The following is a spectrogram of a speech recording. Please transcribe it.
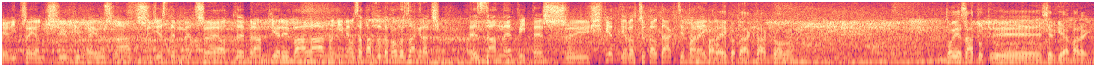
Chcieli przejąć piłkę już na 30 metrze od bramki rywala. No nie miał za bardzo do kogo zagrać Zanew i też y, świetnie rozczytał tę akcję Parejko. Parejko, tak, tak. No. To jest atut yy, Siergieja Parejko.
